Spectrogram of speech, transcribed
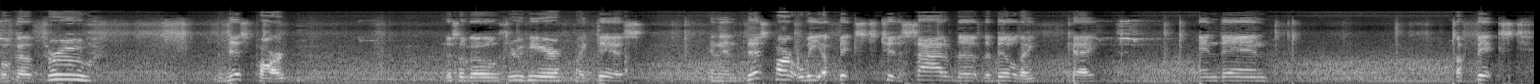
will go through this part. This will go through here like this and then this part will be affixed to the side of the, the building okay and then affixed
